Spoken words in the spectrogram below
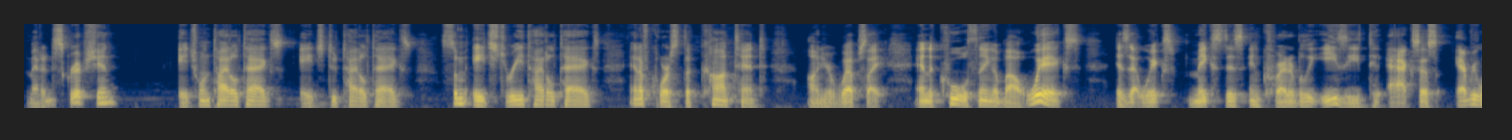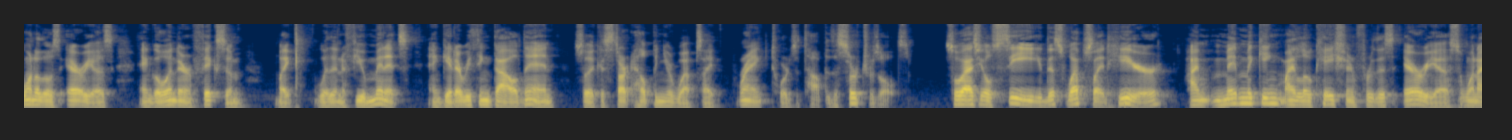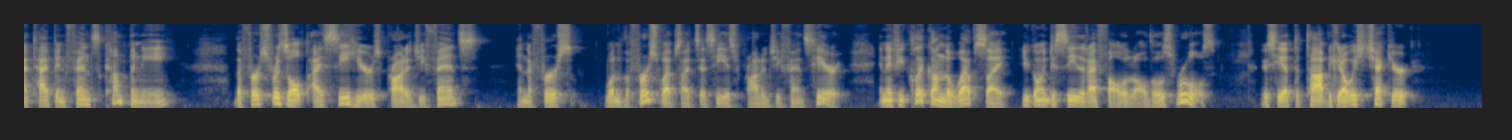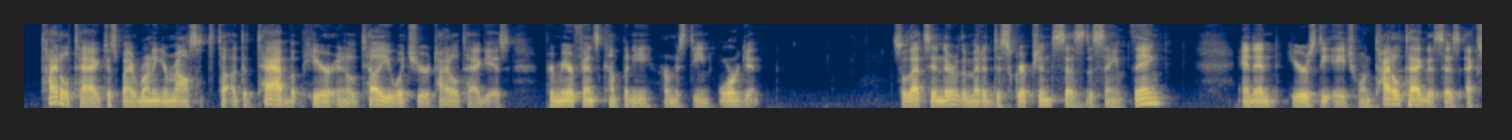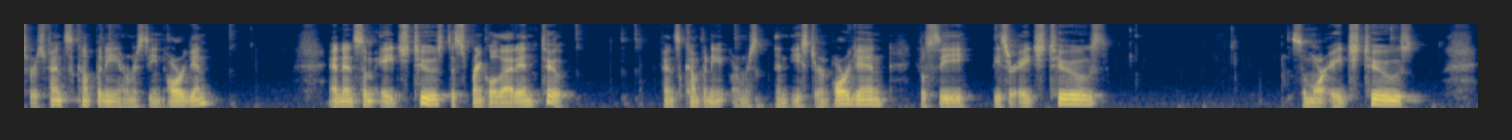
meta description, H1 title tags, H2 title tags, some H3 title tags, and of course the content on your website. And the cool thing about Wix is that Wix makes this incredibly easy to access every one of those areas and go in there and fix them like within a few minutes and get everything dialed in so it can start helping your website rank towards the top of the search results. So as you'll see, this website here, I'm mimicking my location for this area. So when I type in fence company, the first result I see here is Prodigy Fence, and the first one of the first websites I see is Prodigy Fence here. And if you click on the website, you're going to see that I followed all those rules. You see at the top, you can always check your title tag just by running your mouse at the, tab up here, and it'll tell you what your title tag is. Premier Fence Company, Hermiston, Oregon. So that's in there. The meta description says the same thing. And then here's the H1 title tag that says Experts Fence Company, Hermiston, Oregon. And then some H2s to sprinkle that in too. Company in Eastern Oregon. You'll see these are H2s, some more H2s,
